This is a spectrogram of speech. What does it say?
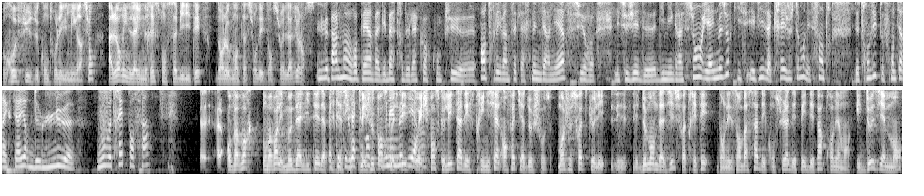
refuse de contrôler l'immigration, alors il a une responsabilité dans l'augmentation des tensions et de la violence. Le Parlement européen va débattre de l'accord conclu euh, entre les 27 la semaine dernière sur les sujets d'immigration. Il y a une mesure qui vise à créer justement des centres de transit aux frontières extérieures de l'UE. Vous voterez pour ça? Euh, on va voir, on va voir les modalités d'application. Mais je pense, que oui, je pense que l'état d'esprit initial, en fait, il y a deux choses. Moi, je souhaite que les, demandes d'asile soient traitées dans les ambassades et consulats des pays de départ, premièrement. Et deuxièmement,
